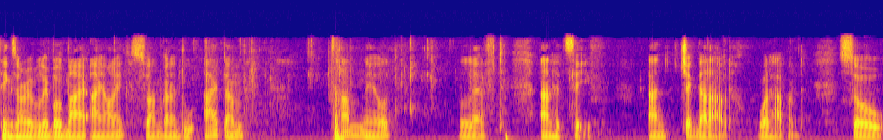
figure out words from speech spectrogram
things are available by Ionic? So I'm gonna do item thumbnail left and hit save. And check that out what happened. So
